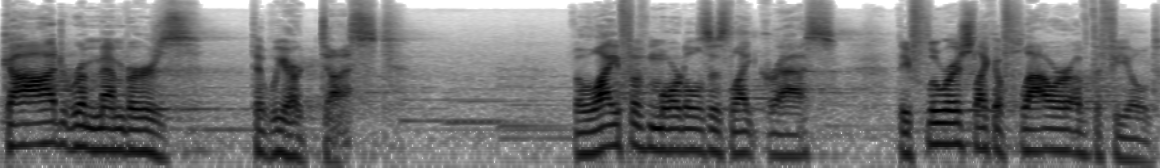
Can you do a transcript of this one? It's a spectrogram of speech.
God remembers that we are dust. The life of mortals is like grass, they flourish like a flower of the field.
